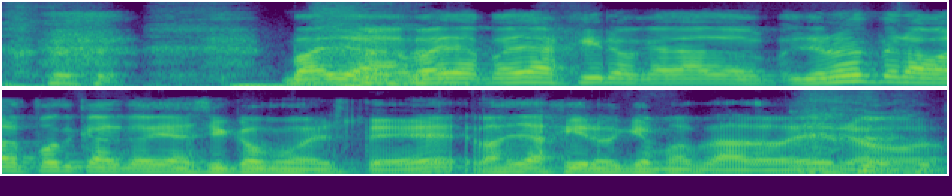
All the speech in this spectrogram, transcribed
vaya, vaya, vaya giro que ha dado. Yo no esperaba el podcast de hoy así como este, ¿eh? Vaya giro que hemos dado, ¿eh?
